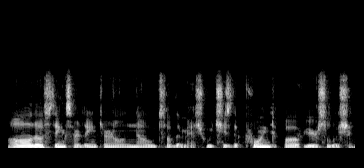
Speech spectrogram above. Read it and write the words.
All those things are the internal nodes of the mesh which is the point of your solution.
